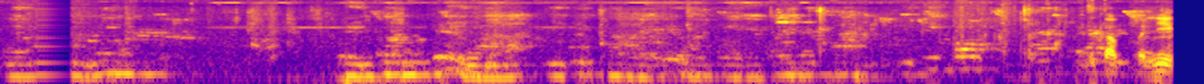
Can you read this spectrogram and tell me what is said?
เอ่อนี่ถึงคนที่ว่าอีกทายที่ว่าเกิดไปเป็นทางอีกที่โก้กับวันนี้เป็นเวที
